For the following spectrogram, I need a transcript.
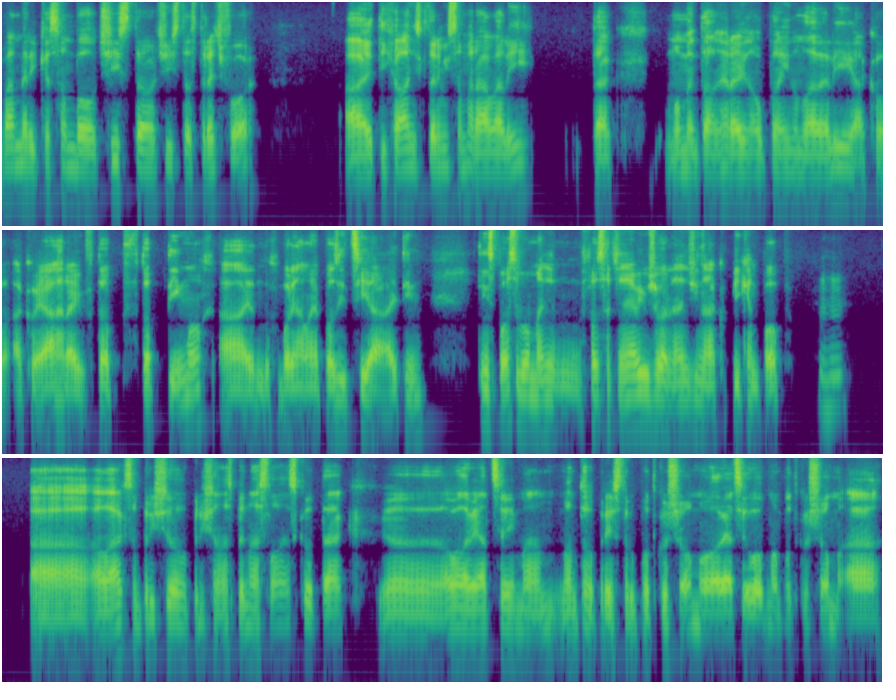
v Amerike som bol čisto, čisto stretch for. Aj tí chalani, s ktorými som hrávali, tak momentálne hrajú na úplne inom leveli, ako, ako ja, hrajú v top, v top tímoch a jednoducho boli na mojej pozícii a aj tým, tým spôsobom ma ne, v podstate nevyužívali na nič ako pick and pop. Mm-hmm. A, ale ak som prišiel, prišiel naspäť na Slovensko, tak uh, oveľa viacej mám, mám toho priestoru pod košom, oveľa viacej load mám pod košom a,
